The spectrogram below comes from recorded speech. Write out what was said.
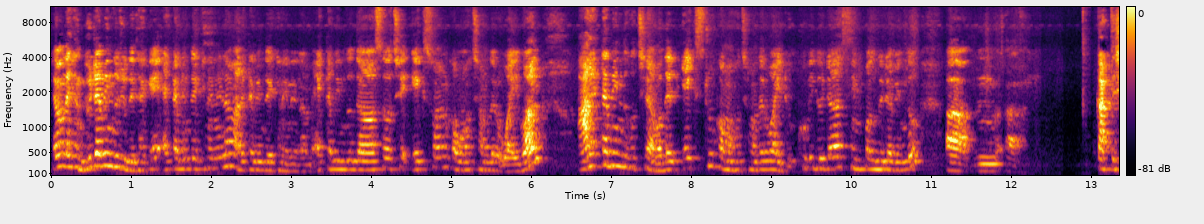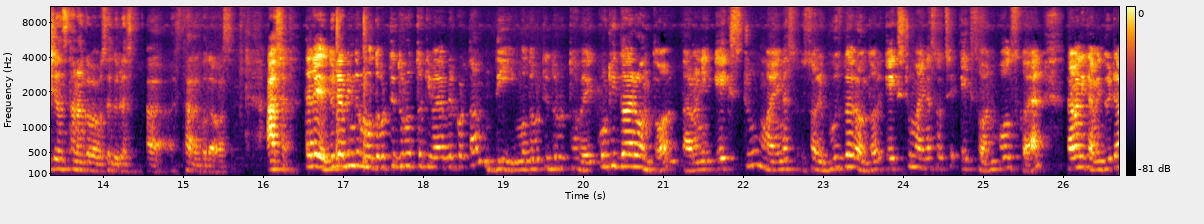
যেমন দেখেন, দুইটা বিন্দু যদি থাকে, একটা বিন্দু এখানে নিলাম, আরেকটা বিন্দু এখানে নিলাম। একটা বিন্দু দেওয়া আছে হচ্ছে এক্স ওয়ান কমা হচ্ছে আমাদের ওয়াই ওয়ান আরেকটা বিন্দু হচ্ছে আমাদের এক্স টু কমা হচ্ছে আমাদের ওয়াই টু খুবই দুইটা সিম্পল দুইটা বিন্দু কার্টেসিয়ান স্থানাঙ্ক ব্যবস্থায় দুইটা স্থানাঙ্ক দেওয়া আছে। আচ্ছা তাহলে দুইটা বিন্দুর মধ্যবর্তী দূরত্ব কীভাবে বের করতাম? ডি মধ্যবর্তী দূরত্ব হবে কোটি দ্বয়ের অন্তর, তার মানে এক্স টু মাইনাস সরি ভুজ দ্বয়ের অন্তর এক্স টু মাইনাস হচ্ছে এক্স ওয়ান হোল স্কোয়ার তার মানে কি আমি দুইটা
